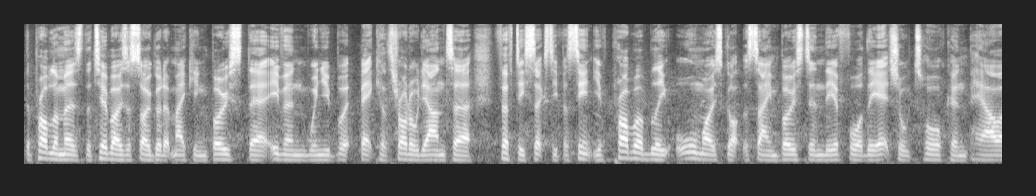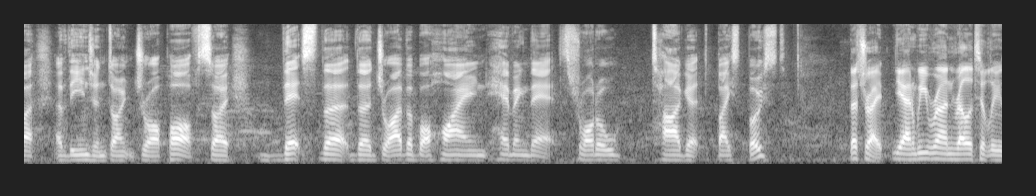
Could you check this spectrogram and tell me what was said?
The problem is the turbos are so good at making boost that even when you back your throttle down to 50 60%, you've probably almost got the same boost, and therefore the actual torque and power of the engine don't drop off. So that's the, the driver behind having that throttle target based boost. That's right. Yeah, and we run relatively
